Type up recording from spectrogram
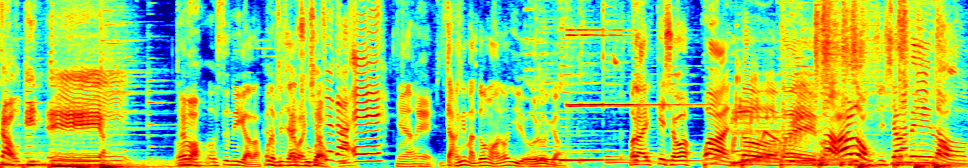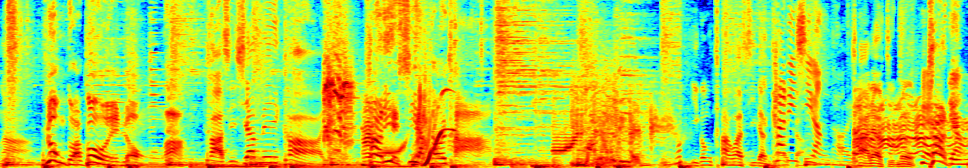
斗阵的。知无？我顺利个啦，不能开玩笑。这个 A。哎，当你蛮多嘛，拢伊就学了个。好来，继续啊。万德对，马龙是啥物龙啊？龙大哥的龙啊。卡是虾米卡？卡你的死人头的卡。伊讲卡我死人头。卡你死人头。卡了真好。卡电话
